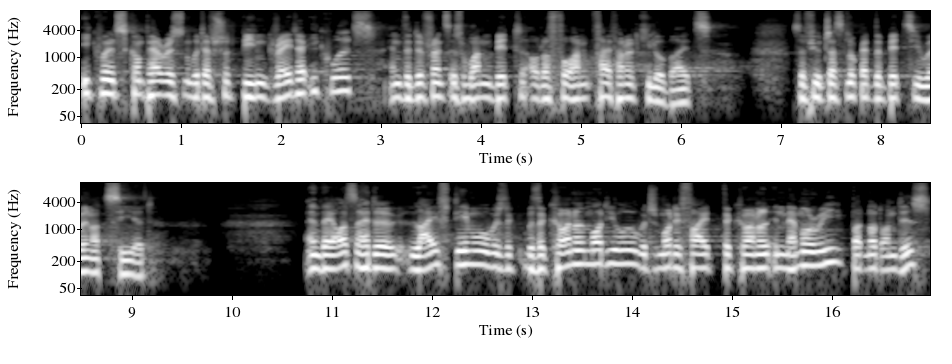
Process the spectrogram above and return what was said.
equals comparison would have should been greater equals, and the difference is one bit out of 400, 500 kilobytes. So if you just look at the bits, you will not see it. And they also had a live demo with a, with a kernel module, which modified the kernel in memory, but not on disk.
